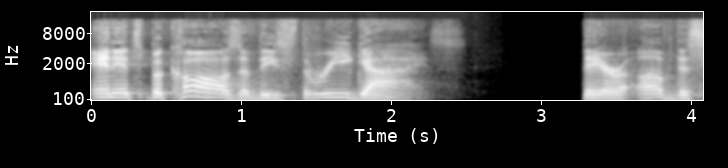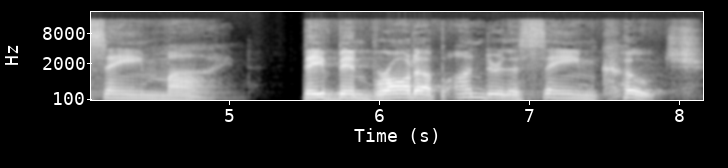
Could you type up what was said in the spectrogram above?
And it's because of these three guys. They are of the same mind. They've been brought up under the same coach.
